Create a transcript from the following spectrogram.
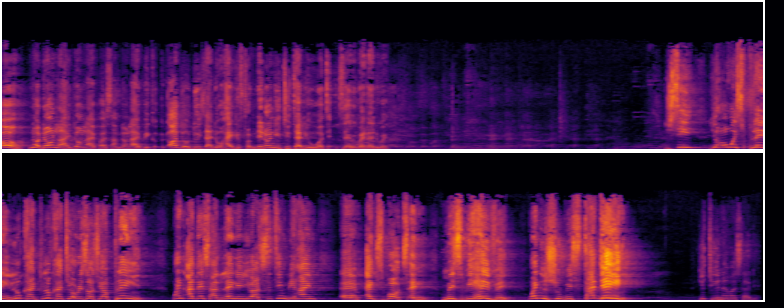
Oh, no, don't lie, don't lie, Pastor Sam, don't lie. Because all they'll do is that they'll hide it from. They don't need to tell you what, what anyway. You see, you're always playing. Look at look at your results. You are playing. When others are learning, you are sitting behind um, Xbox and misbehaving when you should be studying. You two, you never studied.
